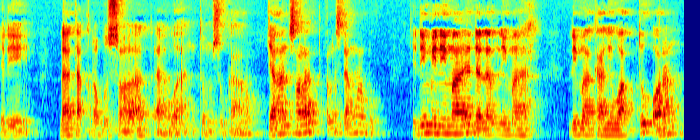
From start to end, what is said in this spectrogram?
Jadi la taqrabus salat eh, wa antum sukaro. Jangan salat kalau sedang mabuk. Jadi minimalnya dalam lima, lima kali waktu orang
